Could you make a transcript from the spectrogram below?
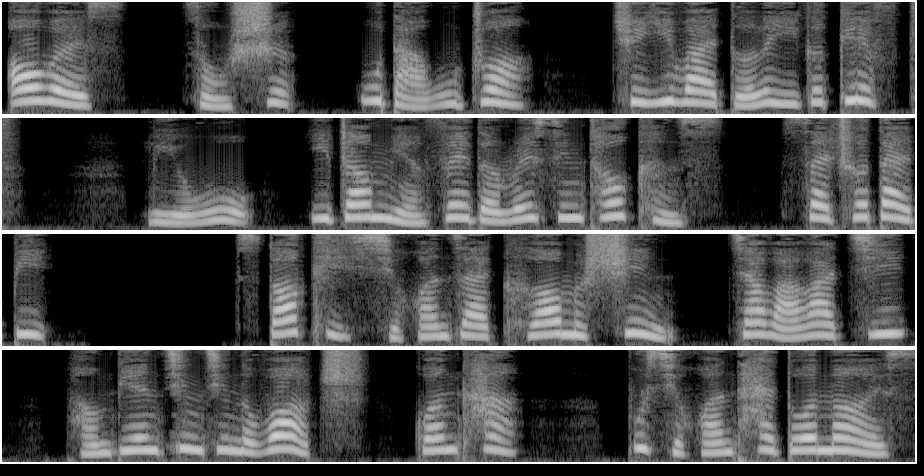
，always 总是误打误撞，却意外得了一个 gift 礼物，一张免费的 racing tokens 赛车代币。Stocky 喜欢在 claw machine 加娃娃机旁边静静的 watch 观看，不喜欢太多 noise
